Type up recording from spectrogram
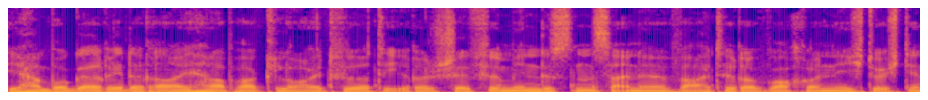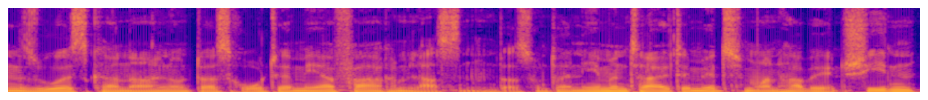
Die Hamburger Reederei Hapag-Lloyd wird ihre Schiffe mindestens eine weitere Woche nicht durch den Suezkanal und das Rote Meer fahren lassen. Das Unternehmen teilte mit, man habe entschieden,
